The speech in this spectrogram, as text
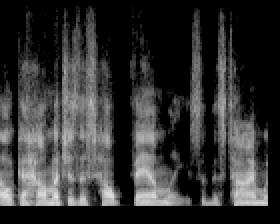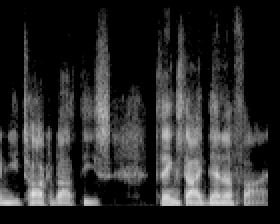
Elka, how much does this help families at this time when you talk about these things to identify?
